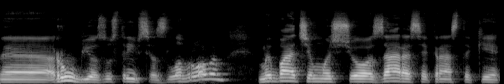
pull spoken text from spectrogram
е, Рубіо зустрівся з Лавровим. Ми бачимо, що зараз якраз таки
